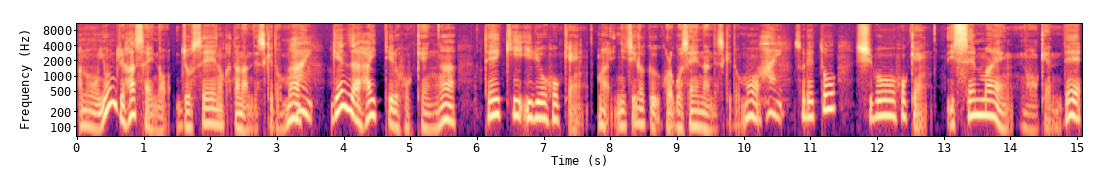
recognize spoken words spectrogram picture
あの、48歳の女性の方なんですけども、はい、現在入っている保険が、定期医療保険、まあ、日額、これ5000円なんですけども、はい、それと死亡保険、1000万円の保険で、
